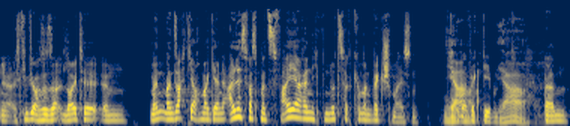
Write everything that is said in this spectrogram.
Ja, es gibt ja auch so Leute, ähm, man, man sagt ja auch mal gerne, alles, was man zwei Jahre nicht benutzt hat, kann man wegschmeißen. Ja, Oder weggeben. ja. Ähm,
